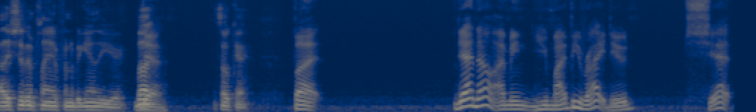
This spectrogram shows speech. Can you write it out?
how they should have been playing from the beginning of the year. But yeah, it's okay. but yeah, no, I mean you might be right, dude. Shit,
